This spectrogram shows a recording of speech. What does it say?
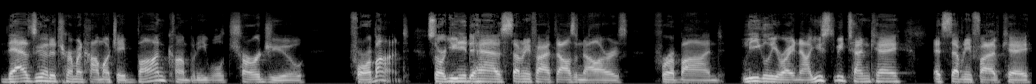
That is going to determine how much a bond company will charge you for a bond. So, you need to have $75,000 for a bond legally right now. It used to be 10K at 75K.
